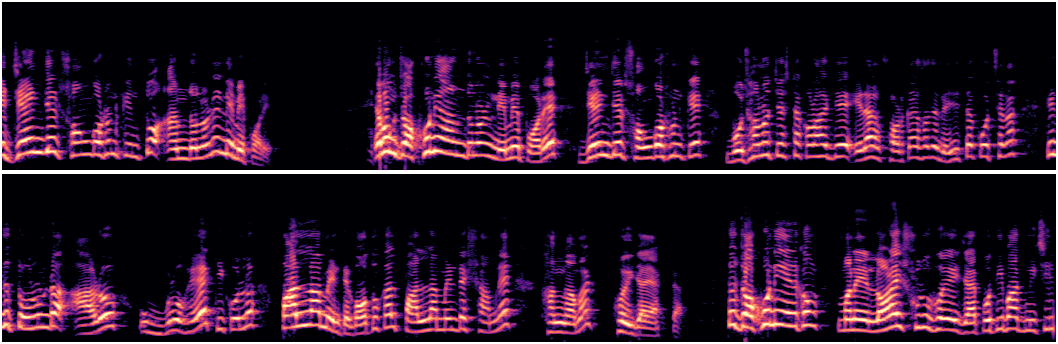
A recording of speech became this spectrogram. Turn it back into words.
এই জেন জেড সংগঠন কিন্তু আন্দোলনে নেমে পড়ে। এবং যখনই আন্দোলন নেমে পড়ে জেন জেড সংগঠনকে বোঝানোর চেষ্টা করা হয় যে এরা সরকারের সাথে রেজিস্টার করছে না, কিন্তু তরুণরা আরও উগ্র হয়ে কী করল? পার্লামেন্টে গতকাল পার্লামেন্টের সামনে হাঙ্গামার হয়ে যায় একটা। তো যখনই এরকম মানে লড়াই শুরু হয়ে যায়, প্রতিবাদ মিছিল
